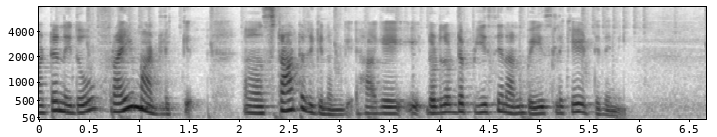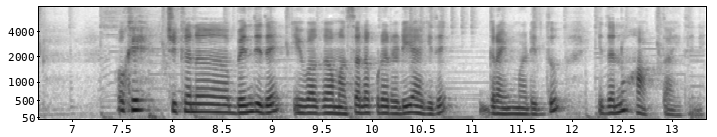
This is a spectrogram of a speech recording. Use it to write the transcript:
ಮಟನ್ ಇದು ಫ್ರೈ ಮಾಡಲಿಕ್ಕೆ ಸ್ಟಾರ್ಟರಿಗೆ ನಮಗೆ. ಹಾಗೆ ದೊಡ್ಡ ದೊಡ್ಡ ಪೀಸೇ ನಾನು ಬೇಯಿಸಲಿಕ್ಕೆ ಇಟ್ಟಿದ್ದೀನಿ. ಓಕೆ ಚಿಕನ್ ಬೆಂದಿದೆ. ಇವಾಗ ಮಸಾಲ ಕೂಡ ರೆಡಿಯಾಗಿದೆ ಗ್ರೈಂಡ್ ಮಾಡಿದ್ದು. ಇದನ್ನು ಹಾಕ್ತಾ ಇದ್ದೀನಿ.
